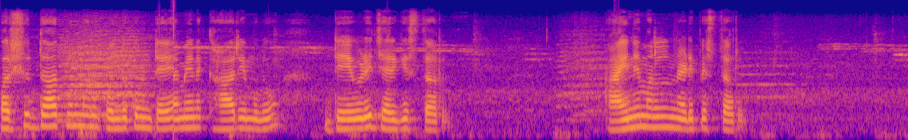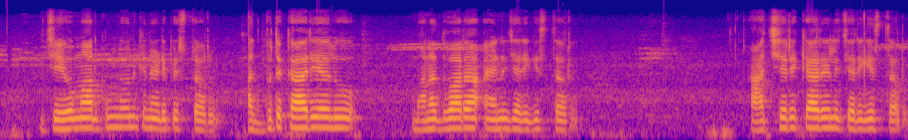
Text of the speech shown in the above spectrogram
పరిశుద్ధాత్మను మనం పొందుకుంటే ఆమె కార్యములు దేవుడే జరిగిస్తారు. ఆయనే మనల్ని నడిపిస్తారు. జీవమార్గంలోనికి నడిపిస్తారు. అద్భుత కార్యాలు మన ద్వారా ఆయన జరిగిస్తారు. ఆశ్చర్యకార్యాలు జరిగిస్తారు.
